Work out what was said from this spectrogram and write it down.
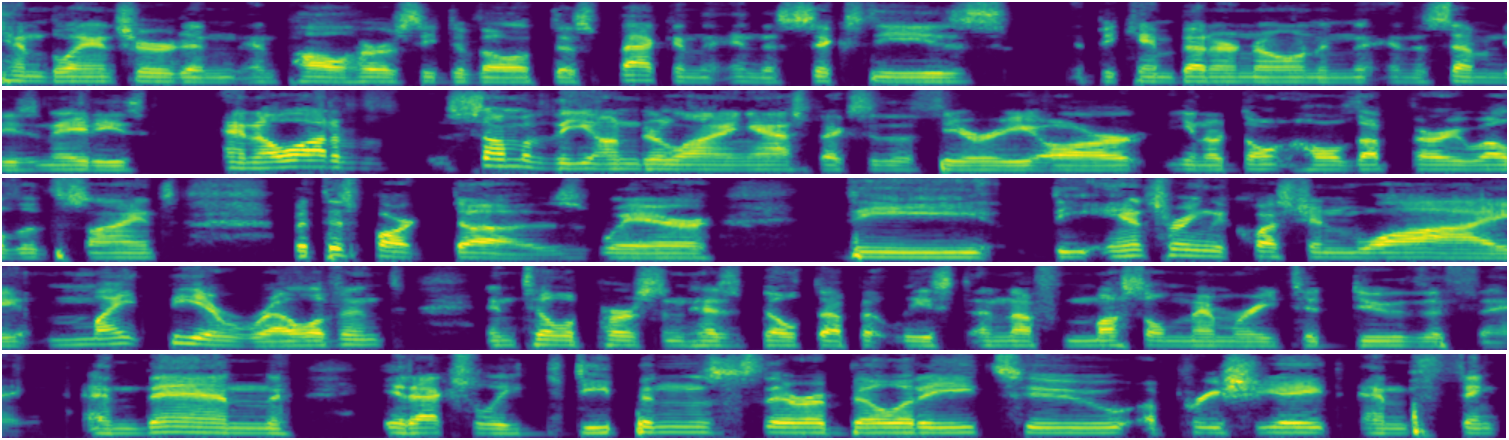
Ken Blanchard and, and Paul Hersey developed this back in the, in the 60s. It became better known in the, in the 70s and 80s. And a lot of some of the underlying aspects of the theory are, you know, don't hold up very well to the science, but this part does, where the the answering the question why might be irrelevant until a person has built up at least enough muscle memory to do the thing. And then it actually deepens their ability to appreciate and think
